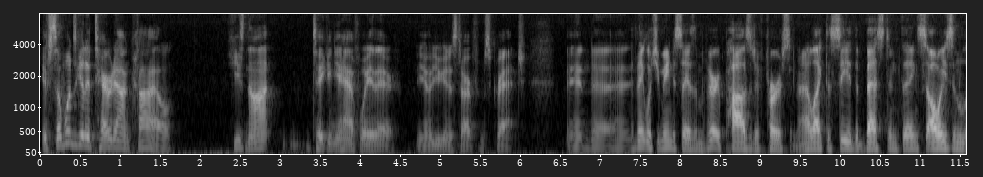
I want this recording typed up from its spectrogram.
if someone's gonna tear down Kyle, he's not taking you halfway there. You know, you're gonna start from scratch, and uh, I think what you mean to say is I'm a very positive person. I like to see the best in things. Always and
